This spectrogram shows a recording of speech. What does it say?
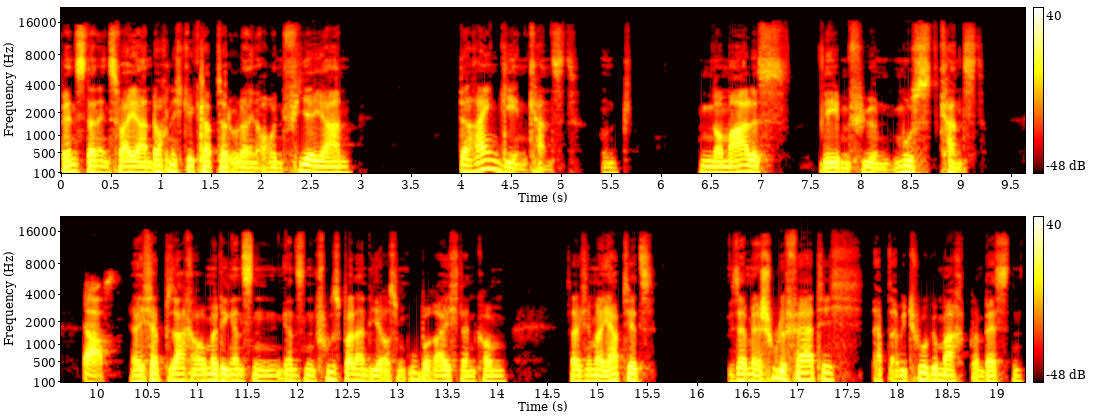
wenn es dann in zwei Jahren doch nicht geklappt hat oder auch in vier Jahren, da reingehen kannst und ein normales Leben führen musst, kannst. Darfst. Ja, ich habe sage auch immer den ganzen ganzen Fußballern, die aus dem U-Bereich dann kommen, sage ich immer, ihr habt jetzt ihr seid mit der Schule fertig, habt Abitur gemacht am besten.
